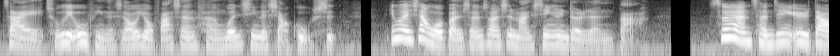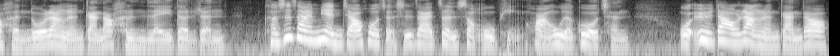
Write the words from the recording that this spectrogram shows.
在处理物品的时候有发生很温馨的小故事。因为像我本身算是蛮幸运的人吧，虽然曾经遇到很多让人感到很雷的人，可是，在面交或者是在赠送物品换物的过程，我遇到让人感到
